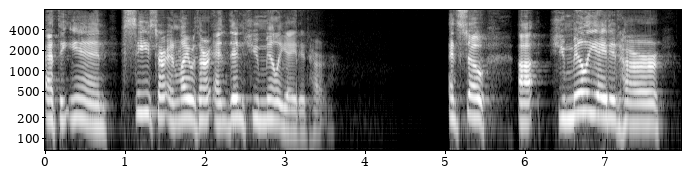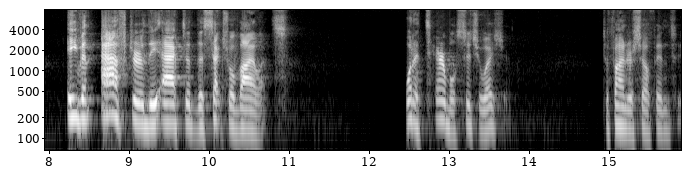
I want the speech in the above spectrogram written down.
at the end, seized her and lay with her and then humiliated her. And so uh, humiliated her even after the act of the sexual violence. What a terrible situation to find herself into.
